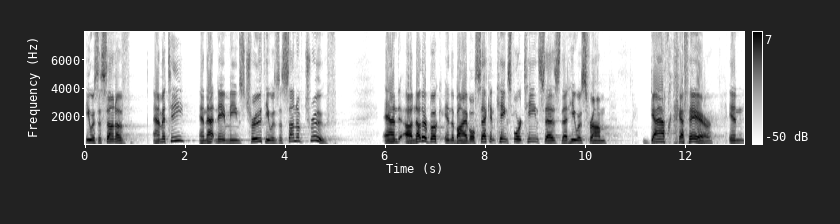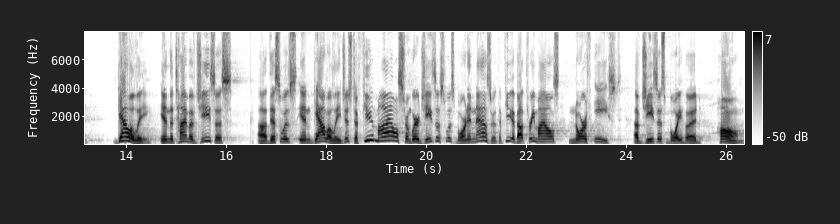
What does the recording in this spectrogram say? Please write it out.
He was the son of Amittai, and that name means truth. He was the son of truth. And another book in the Bible, 2 Kings 14, says that he was from Gath Hepher in Galilee. In the time of Jesus, uh, this was in Galilee, just a few miles from where Jesus was born in Nazareth, a few, about three miles northeast of Jesus' boyhood home.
